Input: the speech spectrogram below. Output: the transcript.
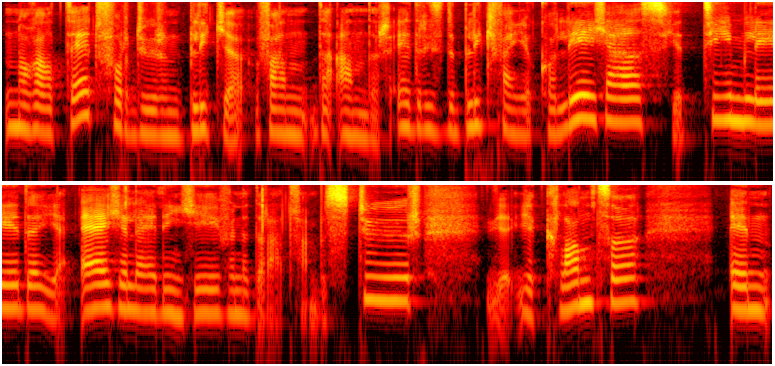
nog altijd voortdurend blikken van de ander. Er is de blik van je collega's, je teamleden, je eigen leidinggevende, de raad van bestuur, je, je klanten. En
